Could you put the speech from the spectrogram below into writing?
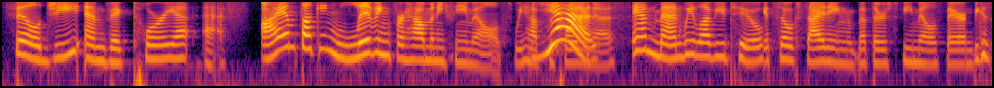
Phil G, and Victoria F. I am fucking living for how many females we have supporting us. Yes, and men, we love you too. It's so exciting that there's females there because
